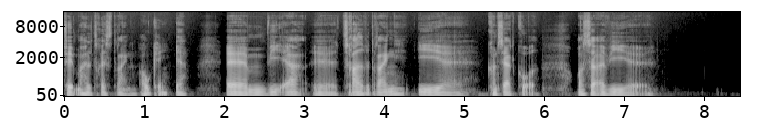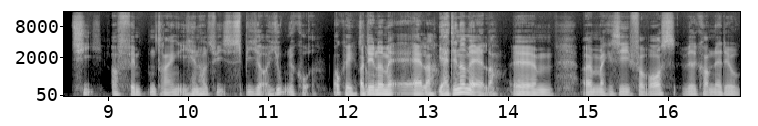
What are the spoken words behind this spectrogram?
55 drenge. Okay. Ja. Øhm, vi er øh, 30 drenge i øh, koncertkoret, og så er vi øh, 10 og 15 drenge i henholdsvis spire- og juniorkoret. Okay, og det er noget med alder? Ja, det er noget med alder. Øhm, og man kan sige, for vores vedkommende er det jo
